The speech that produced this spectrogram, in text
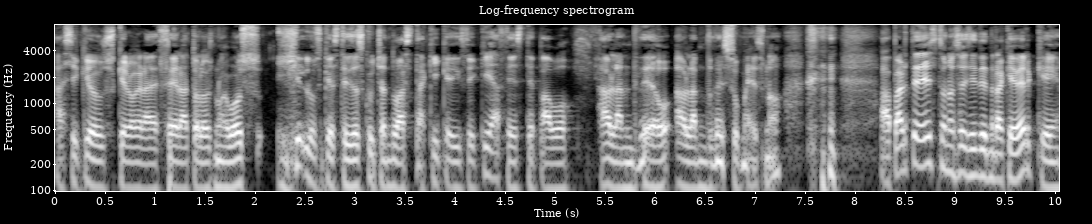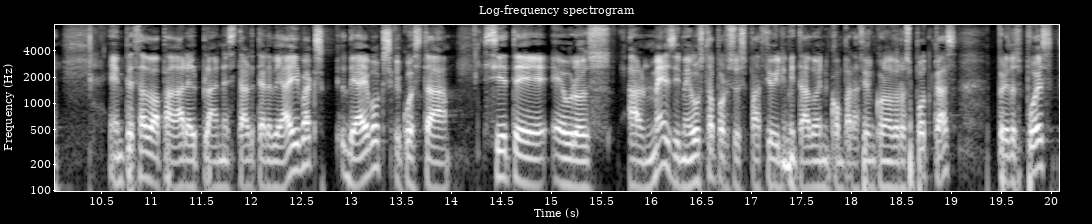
así que os quiero agradecer a todos los nuevos y los que estéis escuchando hasta aquí que dice, ¿qué hace este pavo hablando de, hablando de su mes, ¿no? Aparte de esto, no sé si tendrá que ver que he empezado a pagar el plan starter de iVox, de que cuesta 7 euros al mes y me gusta por su espacio ilimitado en comparación con otros podcasts, pero después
